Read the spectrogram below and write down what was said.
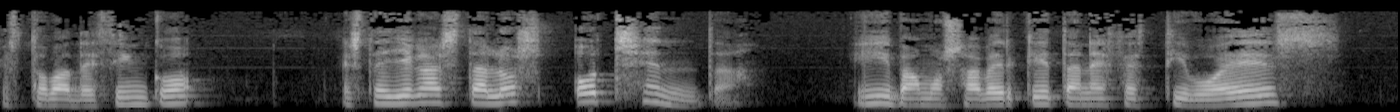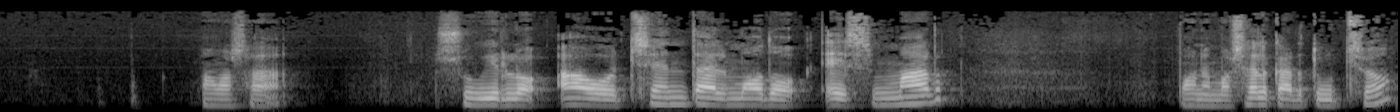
esto va de 5, este llega hasta los 80. Y vamos a ver qué tan efectivo es. Vamos a subirlo a 80, el modo Smart. Ponemos el cartucho.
